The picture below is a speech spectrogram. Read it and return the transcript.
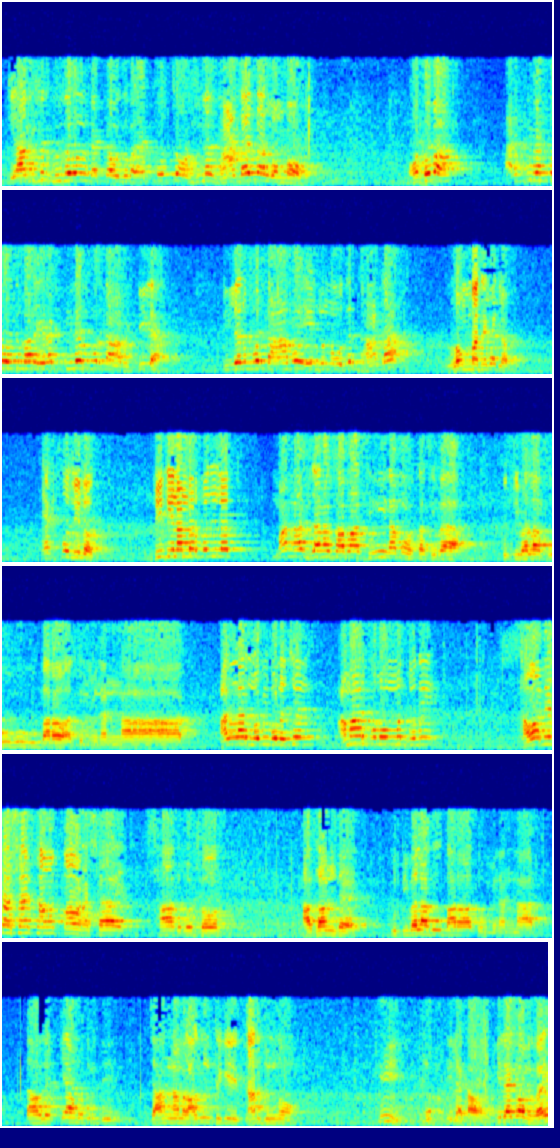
এই হাদিসের দুই ধরনের ব্যাখ্যা হইতে পারে। একটা হচ্ছে অরিজিনাল ঘাড়টাই তার লম্বা হবে। অথবা আরেকটি ব্যাখ্যা হইতে পারে, এরা টিলের উপর দাঁড়াবে, টিলা। টিলের উপর দাঁড়াবে, এই জন্য ওদের ঘাটা লম্বা দেখা যাবে। এক ফজিলত। দ্বিতীয় নাম্বার ফজিলত, মান জানা সাবা সিনি না মোহতাসিবা, কুতিবালা হু বারো আতুমিনান্নার আল্লাহর নবী বলেছেন, আমার কোন উম্মত যদি সাওয়াবের আশায়, সাওয়াব পাওয়ার আশায় সাত বছর আজান দেয় কুতিবালাহু বারাত মিনান্নার তাহলে কেয়ামতের দিন যার নাম আগুন থেকে তার জন্য কি মুক্তি লেখা হবে? কি লেখা হবে ভাই?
